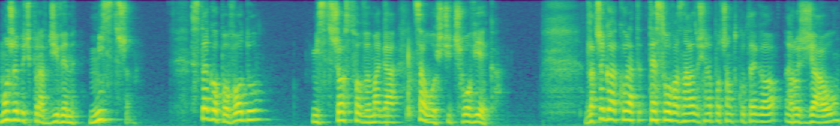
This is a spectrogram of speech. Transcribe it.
może być prawdziwym mistrzem. Z tego powodu mistrzostwo wymaga całości człowieka. Dlaczego akurat te słowa znalazły się na początku tego rozdziału?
